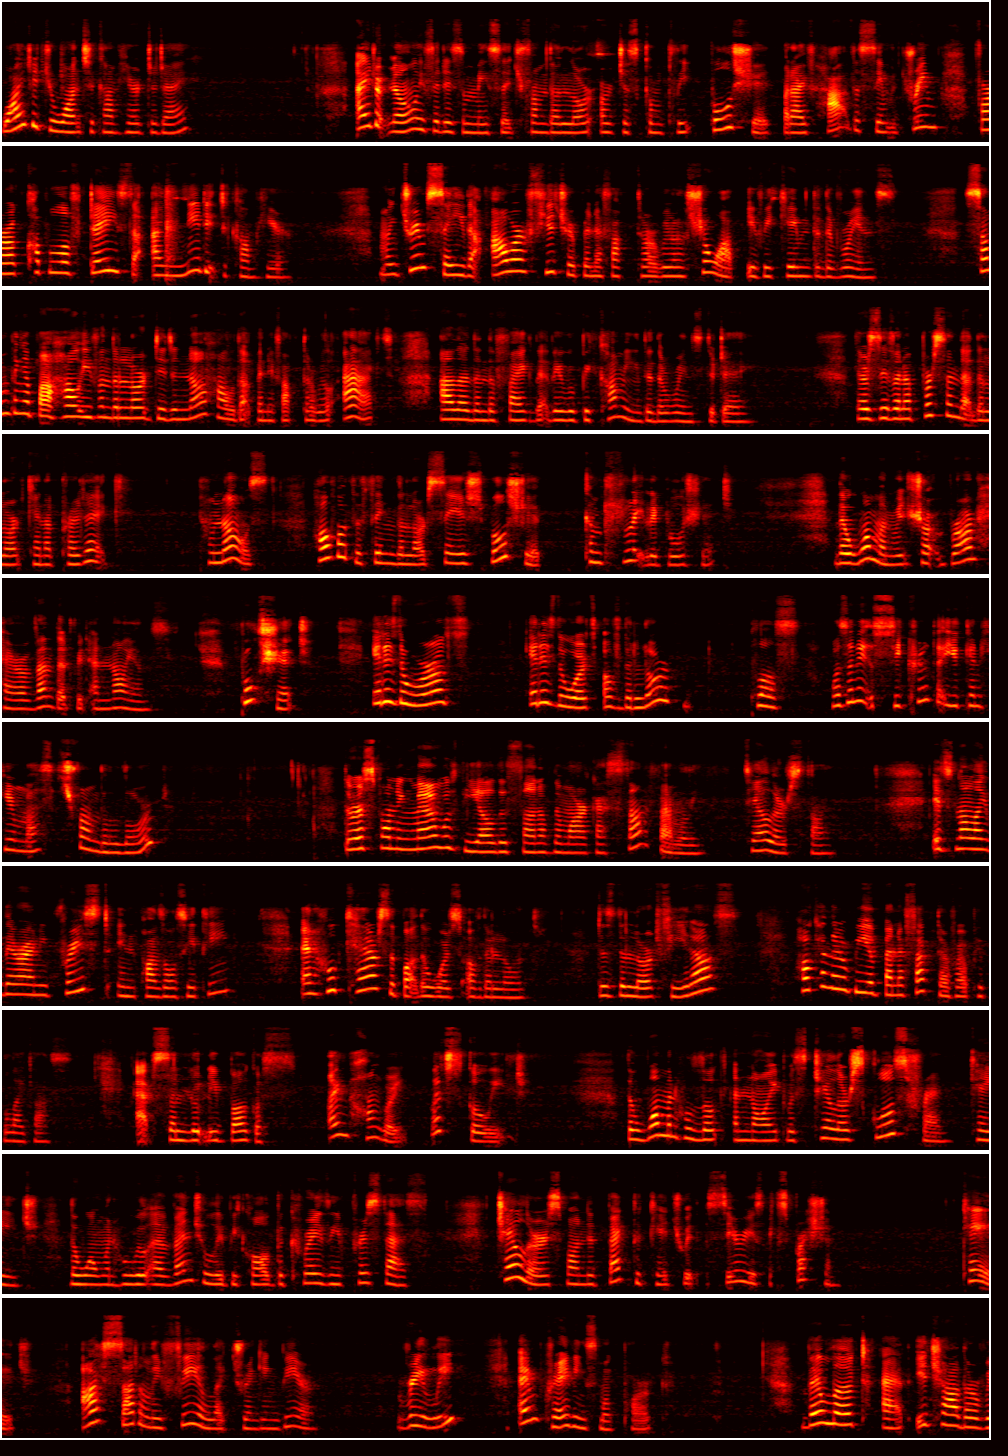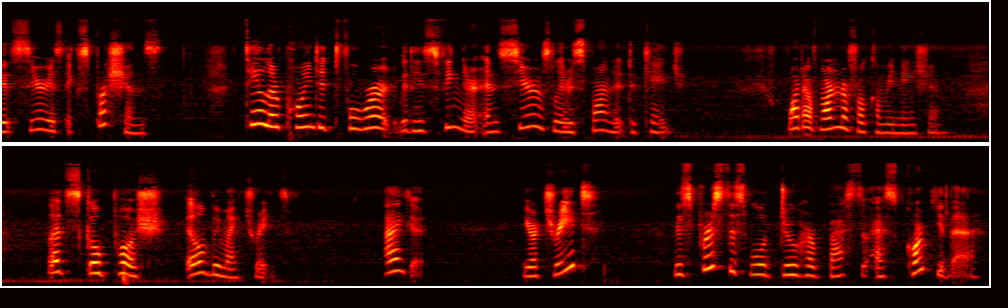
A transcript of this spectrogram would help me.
Why did you want to come here today? I don't know if it is a message from the Lord or just complete bullshit, but I've had the same dream for a couple of days that I needed to come here. My dreams say that our future benefactor will show up if we came to the ruins. Something about how even the Lord didn't know how that benefactor will act, other than the fact that they will be coming to the ruins today. There's even a person that the Lord cannot predict. Who knows? How about the thing the Lord says bullshit? Completely bullshit. The woman with short brown hair vented with annoyance. Bullshit. It is the words it is the words of the Lord. Plus, wasn't it a secret that you can hear message from the Lord? The responding man was the eldest son of the Marquez Stan family, Taylor Stan. It's not like there are any priests in Puzzle City. And who cares about the words of the Lord? Does the Lord feed us? How can there be a benefactor for people like us? Absolutely bogus. I'm hungry. Let's go eat. The woman who looked annoyed was Taylor's close friend, Cage, the woman who will eventually be called the crazy priestess. Taylor responded back to Cage with a serious expression. Cage, I suddenly feel like drinking beer. Really? I'm craving smoked pork. They looked at each other with serious expressions. Taylor pointed forward with his finger and seriously responded to Cage. What a wonderful combination. Let's go push. It'll be my treat. I get. Your treat? This priestess will do her best to escort you there.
